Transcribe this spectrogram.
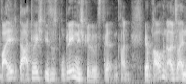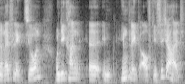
weil dadurch dieses Problem nicht gelöst werden kann. Wir brauchen also eine Reflexion und die kann äh, im Hinblick auf die Sicherheit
